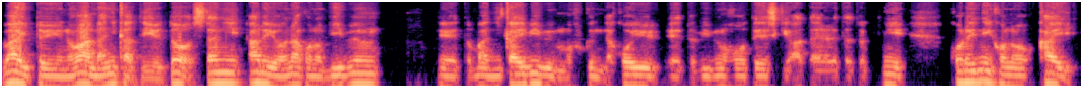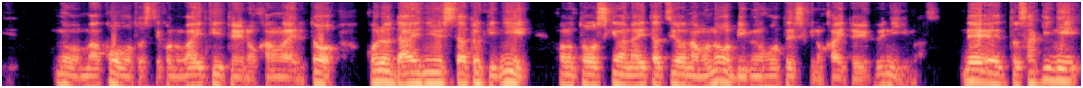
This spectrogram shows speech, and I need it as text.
y というのは何かというと、下にあるようなこの微分、えっ、ー、と、まあ、2回微分も含んだこういう、え、ー、と、微分方程式が与えられたときに、これにこの解の、まあ、候補としてこの yt というのを考えると、これを代入したときに、この等式が成り立つようなものを微分方程式の解というふうに言います。で、えっと、先に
